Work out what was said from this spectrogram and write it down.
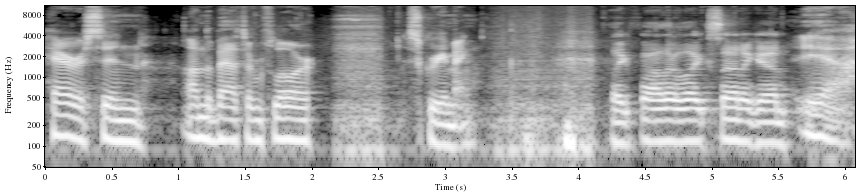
Harrison on the bathroom floor screaming. Like father, like son again. Yeah.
